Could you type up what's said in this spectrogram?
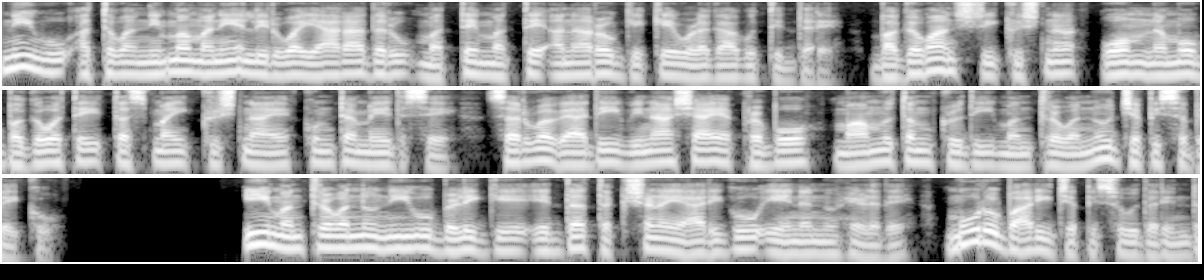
ನೀವು ಅಥವಾ ನಿಮ್ಮ ಮನೆಯಲ್ಲಿರುವ ಯಾರಾದರೂ ಮತ್ತೆ ಮತ್ತೆ ಅನಾರೋಗ್ಯಕ್ಕೆ ಒಳಗಾಗುತ್ತಿದ್ದರೆ, ಭಗವಾನ್ ಶ್ರೀಕೃಷ್ಣ, ಓಂ ನಮೋ ಭಗವತೆ ತಸ್ಮೈ ಕೃಷ್ಣಾಯ ಕುಂಠ ಮೇಧಸೆ ಸರ್ವವ್ಯಾಧಿ ವಿನಾಶಾಯ ಪ್ರಭೋ ಮಾಮೃತಂ ಕೃದಿ ಮಂತ್ರವನ್ನು ಜಪಿಸಬೇಕು. ಈ ಮಂತ್ರವನ್ನು ನೀವು ಬೆಳಿಗ್ಗೆ ಎದ್ದ ತಕ್ಷಣ ಯಾರಿಗೂ ಏನನ್ನು ಹೇಳದೆ ಮೂರು ಬಾರಿ ಜಪಿಸುವುದರಿಂದ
